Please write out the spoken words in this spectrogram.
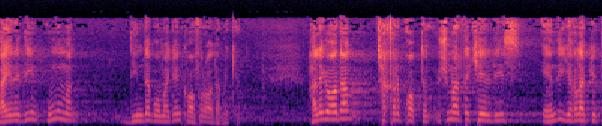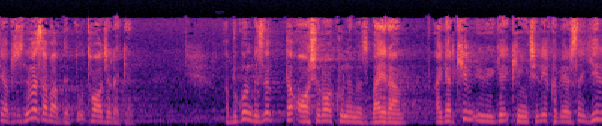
g'ayridin umuman dinda bo'lmagan kofir odam ekan. Haligi odam chaqirib qolibdi uch marta keldingiz endi yig'lab ketyapsiz. Nima sabab? debdi. U tojir ekan. Bugun bizda oshiro kunimiz bayram. Agar kim uyiga kengchilik qilib bersa yil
